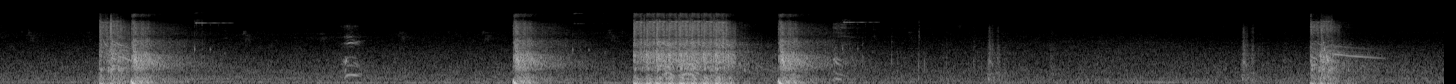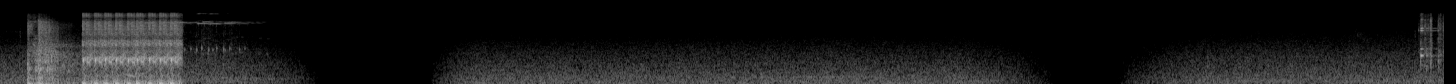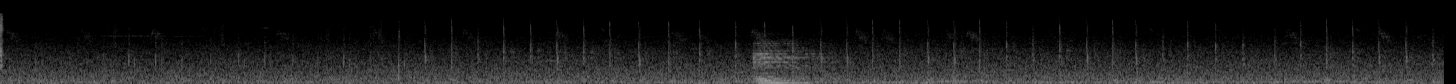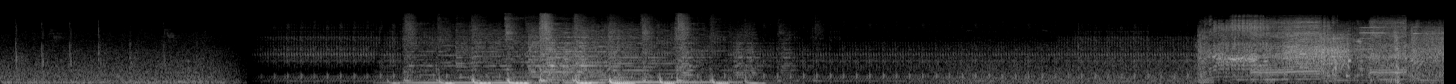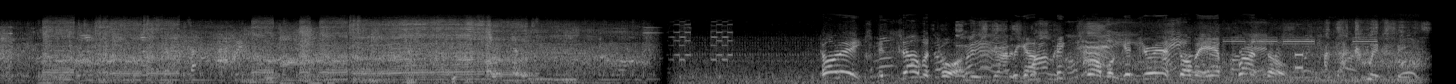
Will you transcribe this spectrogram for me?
Salvatore. Got We got big trouble. Get your ass over here pronto. I got quick feet.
